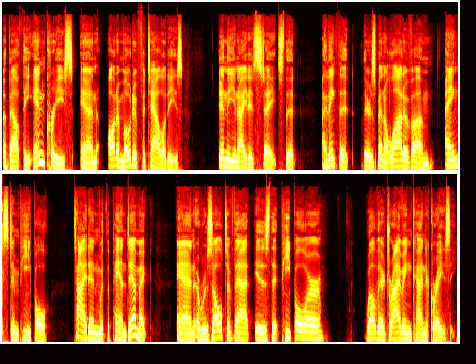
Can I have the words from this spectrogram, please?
about the increase in automotive fatalities in the United States. That I think that there's been a lot of um, angst in people tied in with the pandemic. And a result of that is that people are, well, they're driving kind of crazy.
